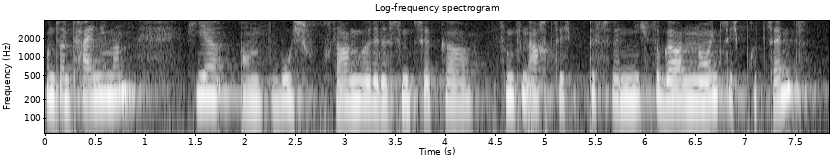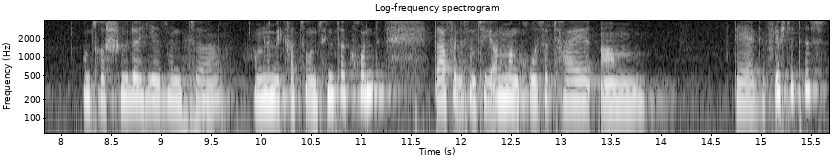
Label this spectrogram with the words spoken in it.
unseren Teilnehmern hier, ähm, wo ich sagen würde, das sind circa 85 bis wenn nicht sogar 90 Prozent unserer Schüler hier sind, äh, haben einen Migrationshintergrund. Davon ist natürlich auch nochmal ein großer Teil, ähm, der geflüchtet ist,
